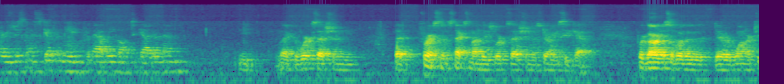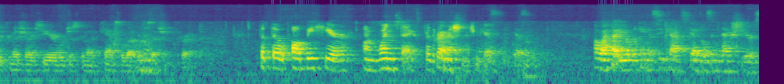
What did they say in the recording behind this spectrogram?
are you just gonna skip the meeting for that week altogether then? Like the work session, that, for instance, next Monday's work session is during CCAP. Regardless of whether there are one or two commissioners here, we're just gonna cancel that work Mhm. session, correct? But they'll all be here on Wednesday for the Correct. commissioners meeting. Yes, yes. Oh, I thought you were looking at CCAP schedules in next year's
